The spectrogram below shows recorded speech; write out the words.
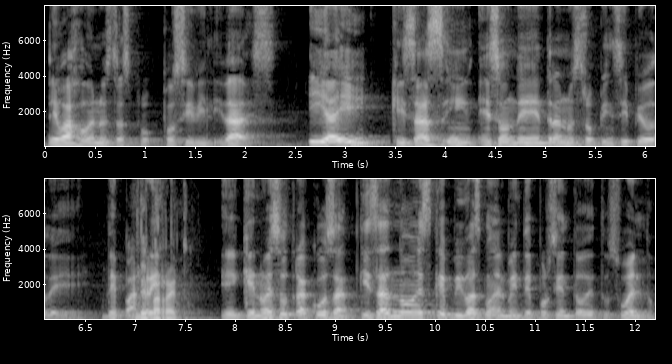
debajo de nuestras posibilidades. Y ahí quizás es donde entra nuestro principio de, de Parreto. Eh, que no es otra cosa. Quizás no es que vivas con el 20% de tu sueldo,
